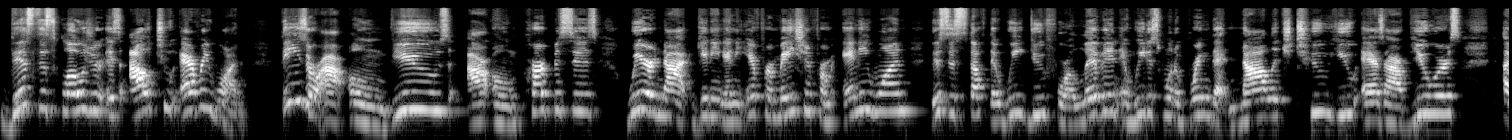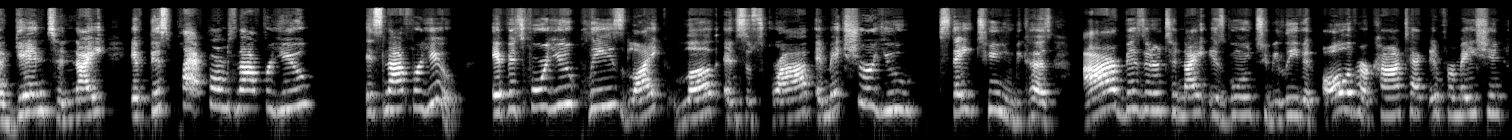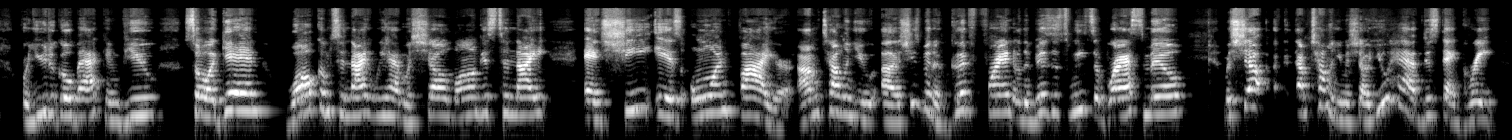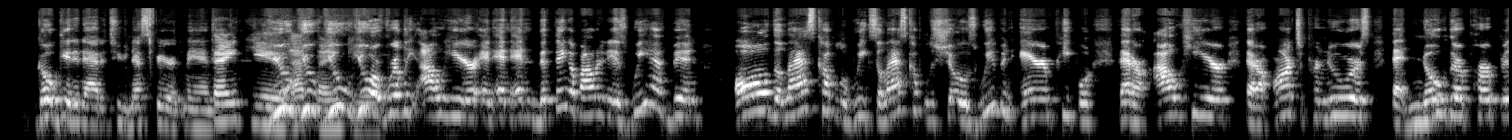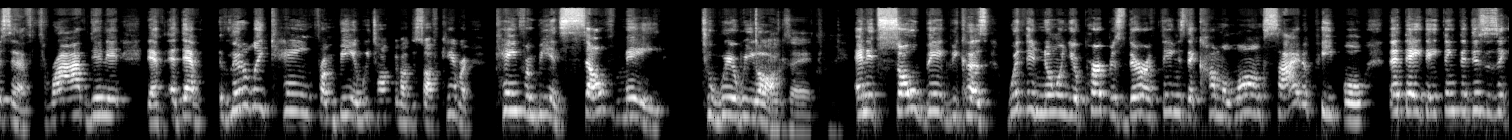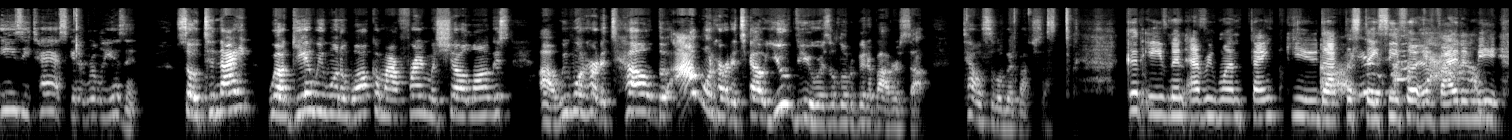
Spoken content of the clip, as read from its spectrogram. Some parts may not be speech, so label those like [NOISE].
This disclosure is out to everyone. These are our own views, our own purposes. We are not getting any information from anyone. This is stuff that we do for a living, and we just want to bring that knowledge to you as our viewers. Again, tonight, if this platform is not for you, it's not for you. If it's for you, please like, love, and subscribe, and make sure you stay tuned because our visitor tonight is going to be leaving all of her contact information for you to go back and view. So, again, welcome tonight. We have Michelle Longus tonight, and she is on fire. I'm telling you, uh, she's been a good friend of the business suites of Brass Mill. Michelle, I'm telling you, Michelle, you have just that great go get it attitude and that spirit man thank you you you you, you you are really out here and and and the thing about it is we have been all the last couple of weeks, the last couple of shows, we've been airing people that are out here, that are entrepreneurs, that know their purpose, that have thrived in it, that, that literally came from being, we talked about this off camera, came from being self-made to where we are. Exactly. And it's so big because within knowing your purpose, there are things that come alongside of people that they they think that this is an easy task and it really isn't. So tonight, well, again, we want to welcome our friend Michelle Longus. Uh, we want her to tell the I want her to tell you viewers a little bit about herself. Tell us a little bit about yourself. Good evening, everyone. Thank you, Dr. Oh, Stacy, for inviting me.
